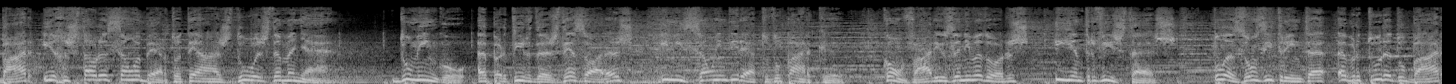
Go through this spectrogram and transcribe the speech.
Bar e restauração aberto até às duas da manhã. Domingo, a partir das 10 horas, emissão em direto do parque. Com vários animadores e entrevistas. Pelas 11h30, abertura do bar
